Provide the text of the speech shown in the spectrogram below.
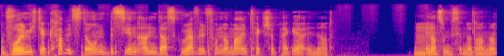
Obwohl mich der Cobblestone ein bisschen an das Gravel vom normalen Texture Pack erinnert. Mhm. Erinnert so ein bisschen daran, ne?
